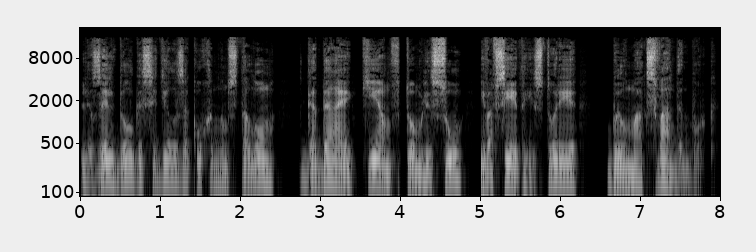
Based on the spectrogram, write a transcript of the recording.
Лизель долго сидела за кухонным столом, гадая, кем в том лесу и во всей этой истории был Макс Ванденбург.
